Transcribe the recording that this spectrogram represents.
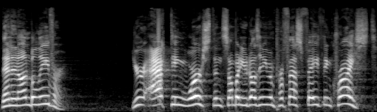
than an unbeliever. You're acting worse than somebody who doesn't even profess faith in Christ.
